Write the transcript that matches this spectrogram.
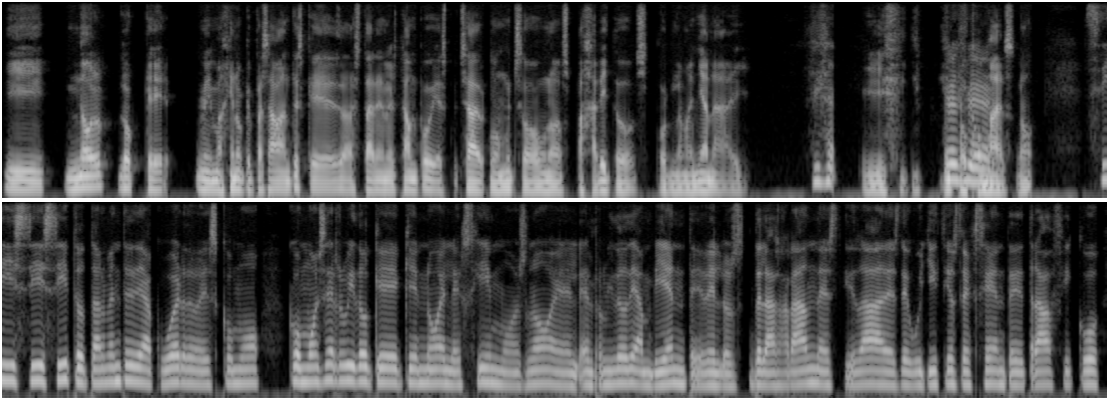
y no lo que me imagino que pasaba antes, que es estar en el campo y escuchar como mucho unos pajaritos por la mañana y, y, poco más, ¿no? Sí, sí, sí, totalmente de acuerdo. Es como, como ese ruido que, que no elegimos, ¿no? El, el, ruido de ambiente de, los, de las grandes ciudades, de bullicios de gente, de tráfico.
